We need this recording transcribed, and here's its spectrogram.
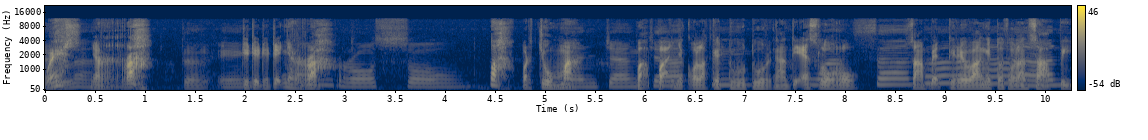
Wes, nyerah. Didik-didik nyerah. Wah, percuma. Bapak nyekolahke dudur nganti S loro. Sampai direwangi dodolan sapi.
